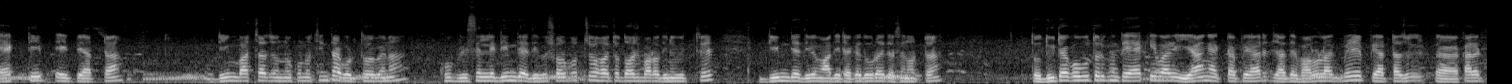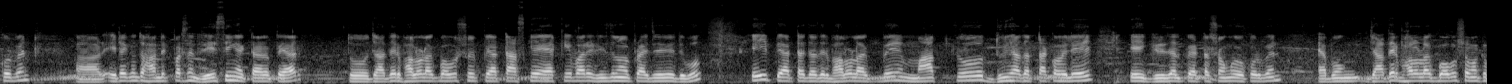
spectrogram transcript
অ্যাক্টিভ এই পেয়ারটা ডিম বাচ্চার জন্য কোনো চিন্তা করতে হবে না। খুব রিসেন্টলি ডিম দিয়ে দিবে। সর্বোচ্চ হয়তো দশ বারো দিনের ভিতরে ডিম দিয়ে দিবে। মাদিটাকে দৌড়াইতেছে নটটা। তো দুইটা কবুতর কিন্তু একেবারে ইয়াং একটা পেয়ার যাদের ভালো লাগবে পেয়ারটা কালেক্ট করবেন। আর এটা কিন্তু হান্ড্রেড পার্সেন্ট রেসিং একটা পেয়ার তো যাদের ভালো লাগবে অবশ্যই পেয়ারটা আজকে একেবারে রিজনেবল প্রাইসে দিয়ে দেবো। এই পেয়ারটা যাদের ভালো লাগবে, মাত্র দুই হাজার টাকা হলে এই গ্রিজাল পেয়ারটা সংগ্রহ করবেন। এবং যাদের ভালো লাগবে অবশ্যই আমাকে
